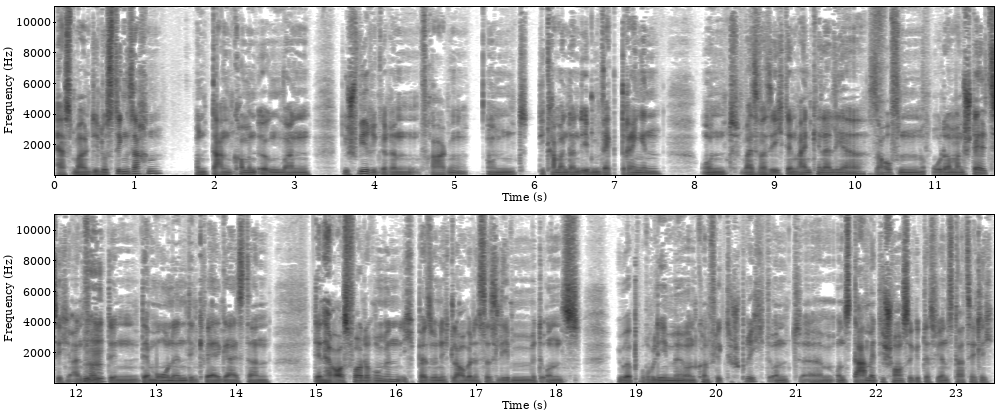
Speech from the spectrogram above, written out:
erstmal die lustigen Sachen und dann kommen irgendwann die schwierigeren Fragen. Und die kann man dann eben wegdrängen und weiß was ich, den Weinkeller leer saufen oder man stellt sich einfach mhm. den Dämonen, den Quellgeistern, den Herausforderungen. Ich persönlich glaube, dass das Leben mit uns über Probleme und Konflikte spricht und ähm, uns damit die Chance gibt, dass wir uns tatsächlich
